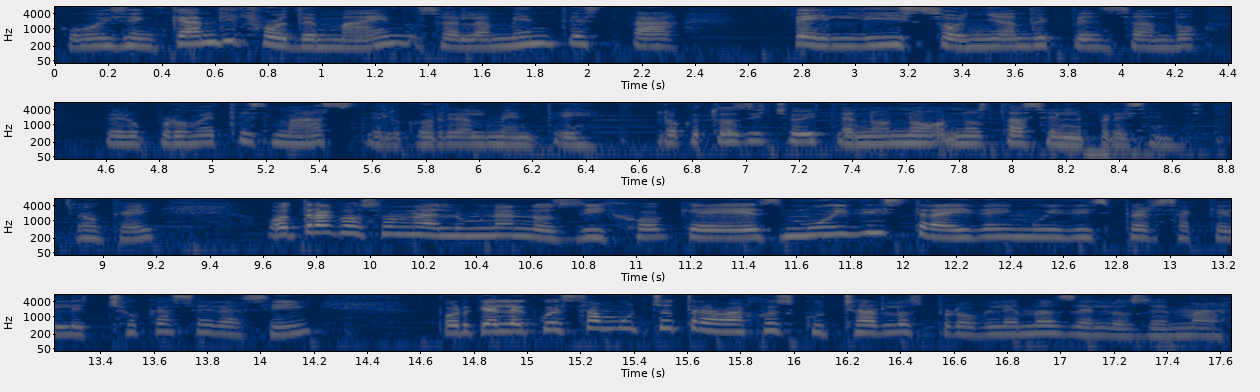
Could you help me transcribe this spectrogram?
como dicen, candy for the mind, o sea, la mente está feliz soñando y pensando, pero prometes más de lo que realmente, lo que tú has dicho ahorita, no, no, no estás en el presente. Ok. Otra cosa, una alumna nos dijo que es muy distraída y muy dispersa, que le choca ser así, porque le cuesta mucho trabajo escuchar los problemas de los demás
